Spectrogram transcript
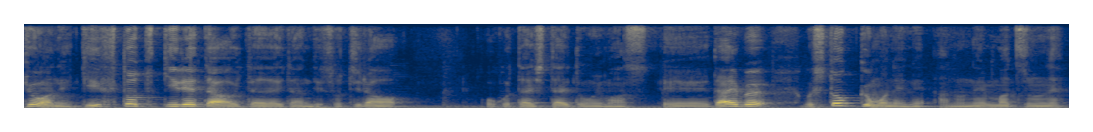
今日はね、ギフト付きレターをいただいたんで、そちらを。お答えしたいと思います。えー、だいぶ、ストックもね、ねあの年末のね、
